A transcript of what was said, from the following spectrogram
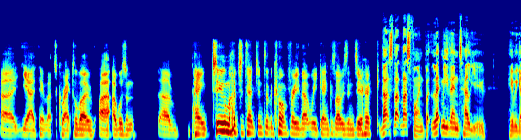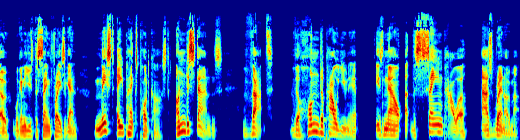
uh, yeah, I think that's correct. Although I, I wasn't uh, paying too much attention to the Grand Prix that weekend because I was in Zurich. That's that. That's fine. But let me then tell you. Here we go. We're going to use the same phrase again. Missed Apex podcast understands that the Honda power unit is now at the same power as Renault, Matt.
